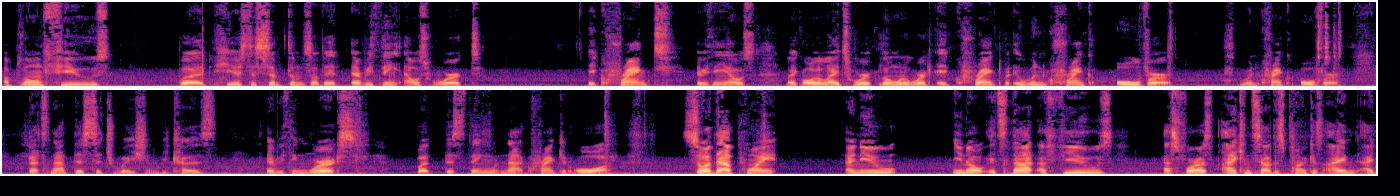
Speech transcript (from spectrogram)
a blown fuse, but here's the symptoms of it. Everything else worked. It cranked. Everything else, like all the lights worked, low motor work. It cranked, but it wouldn't crank over. It wouldn't crank over. That's not this situation because everything works, but this thing would not crank at all. So at that point, I knew, you know, it's not a fuse as far as I can tell at this point because I'm I,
